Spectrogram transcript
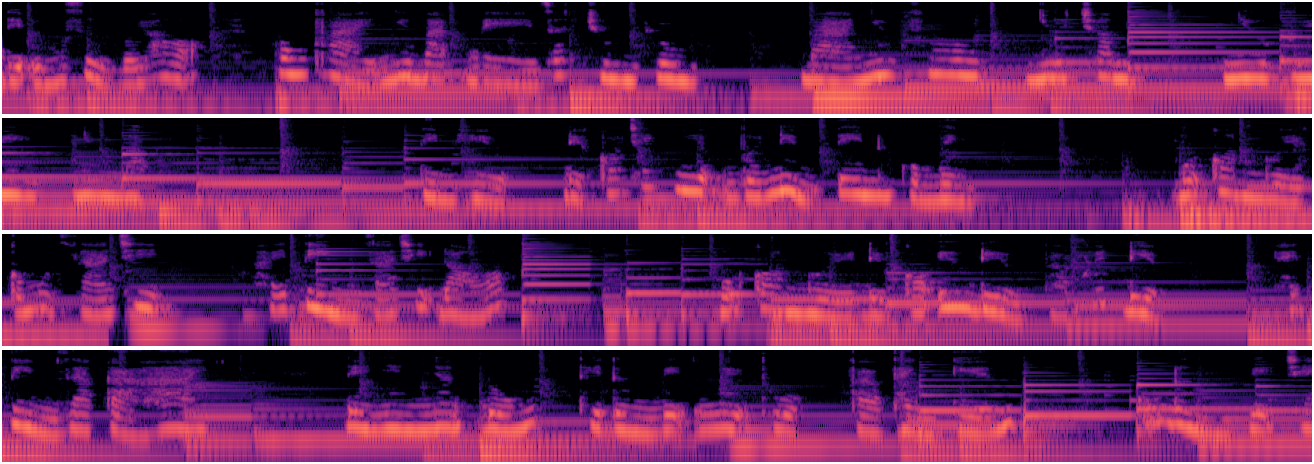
Để ứng xử với họ không phải như bạn bè rất chung chung, mà như phương, như trâm, như huy, như ngọc. Tìm hiểu để có trách nhiệm với niềm tin của mình mỗi con người có một giá trị, hãy tìm giá trị đó. Mỗi con người đều có ưu điểm và khuyết điểm, hãy tìm ra cả hai. Để nhìn nhận đúng thì đừng bị lệ thuộc vào thành kiến, cũng đừng bị che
